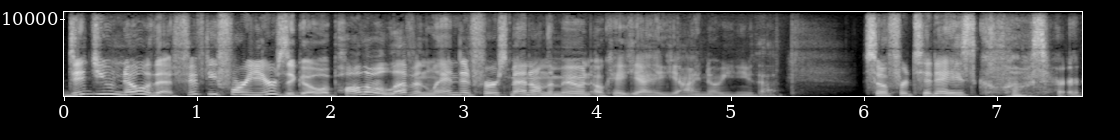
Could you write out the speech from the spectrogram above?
did you know that 54 years ago, Apollo 11 landed first men on the moon? Okay, yeah, yeah, I know you knew that. So for today's closer,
